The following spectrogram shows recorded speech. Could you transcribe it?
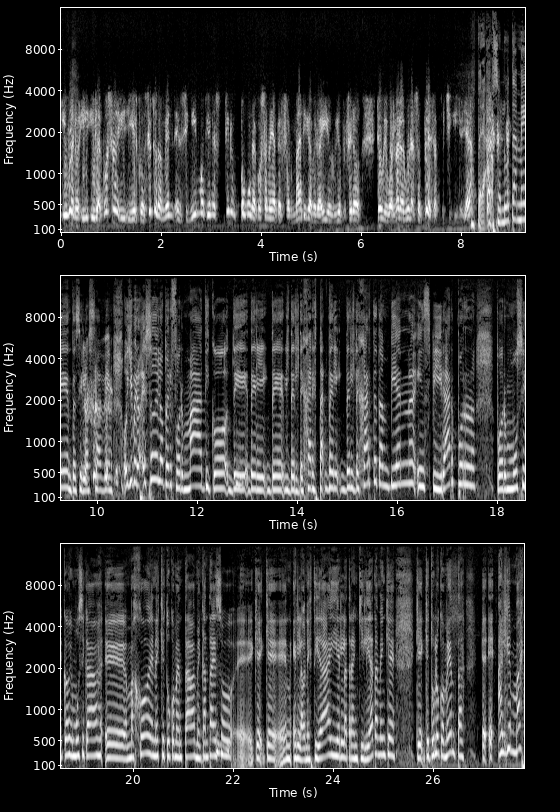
Y, bueno, y, la cosa, y, el concepto también en sí mismo tiene, tiene un poco una cosa media performática, pero ahí yo, prefiero, tengo que guardar algunas sorpresas, pues chiquillo, ¿ya? absolutamente, si lo saben. Oye, pero eso de lo performático, de, del, del dejar estar, del, del dejarte también inspirar por, por músicos y músicas eh, más jóvenes que tú comentabas, me encanta eso, eh, que, que en, la honestidad y en la tranquilidad también que, que, tú lo comentas. Eh, ¿Alguien más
